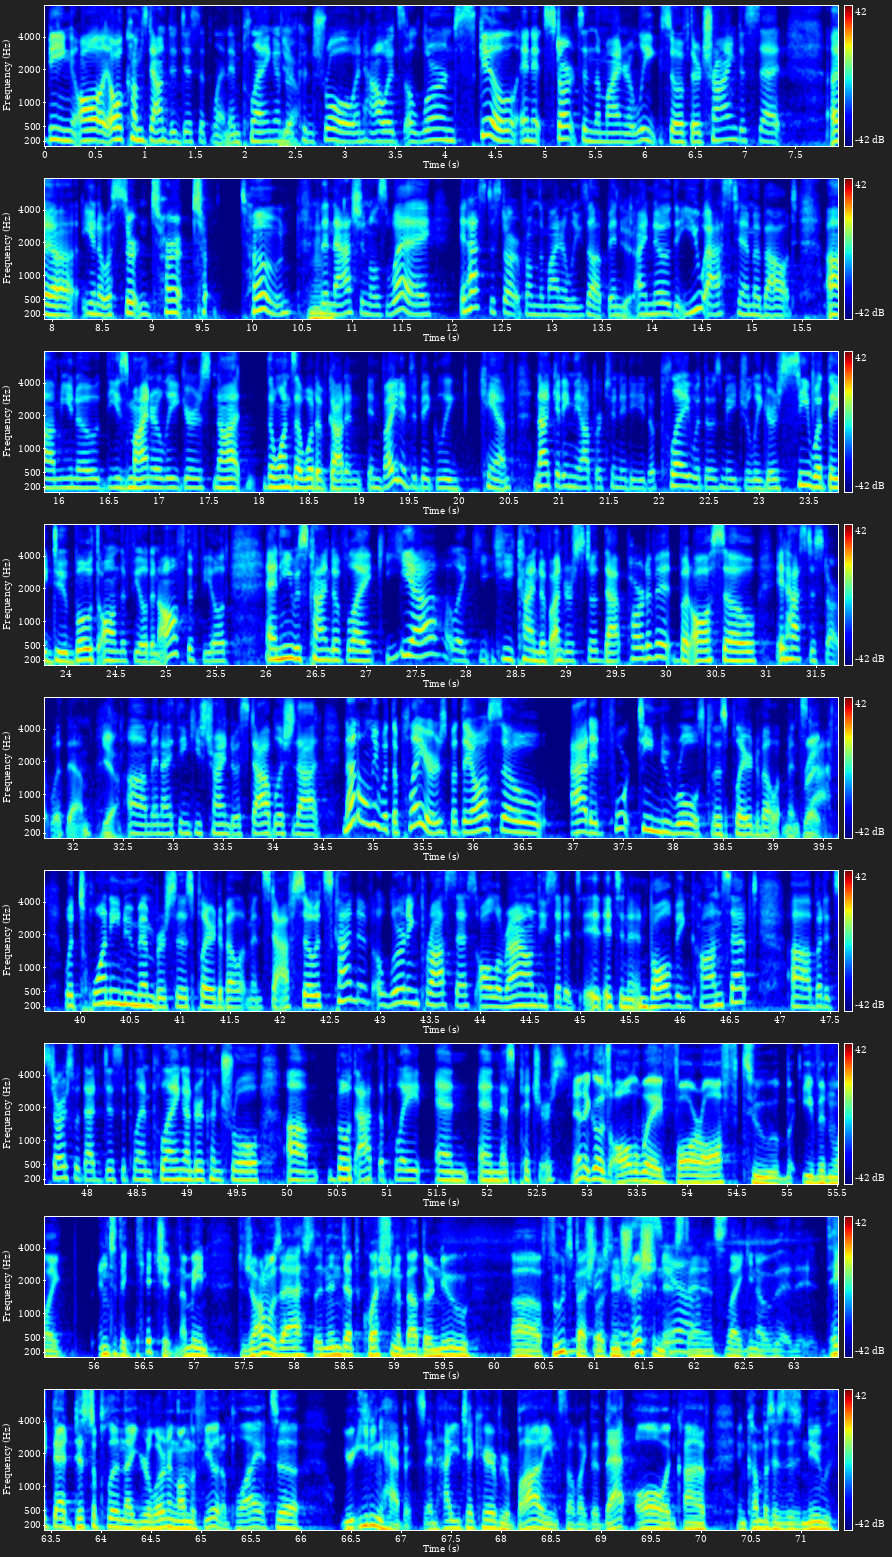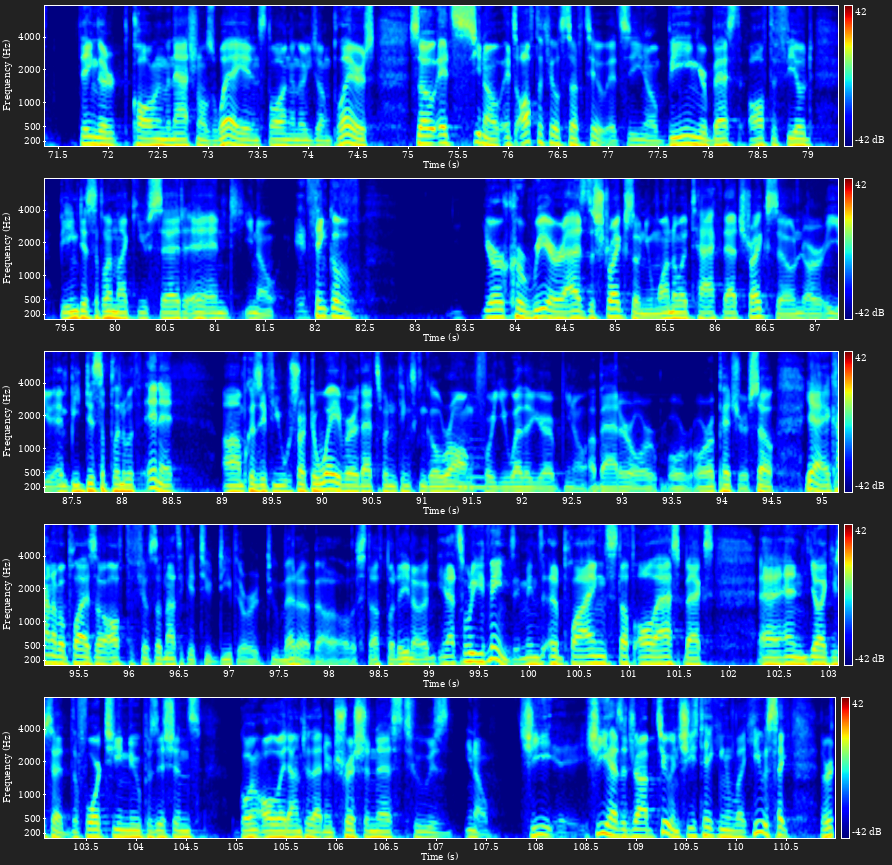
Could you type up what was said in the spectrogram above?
being all it all comes down to discipline and playing under Yeah. control and how it's a learned skill and it starts in the minor league. So if they're trying to set uh, you know a certain ter- ter- tone the Nationals way, it has to start from the minor leagues up. And Yeah. I know that you asked him about um, you know these minor leaguers, not the ones that would have gotten invited to big league camp, not getting the opportunity to play with those major leaguers, see what they do both on the field and off the field. And he was kind of like, yeah, like he- he kind of understood that part of it, but also it has to start with them. Yeah. Um, and I think he's trying to establish that not only with the players, but they also added 14 new roles to this player development Right. staff with 20 new members to this player development staff. So it's kind of a learning process all around. He said it's it, it's an involving concept, uh, but it starts with that discipline, playing under control, um, both at the plate and and as pitchers. And it goes all the way far off to even like into the kitchen. I mean, John was asked an in-depth question about their new uh, food specialist, Nutritionist, nutritionist, yeah. and it's like you know, take that discipline that you're learning on the field, apply it to your eating habits and how you take care of your body and stuff like that. That all and kind of encompasses this new th- thing they're calling the Nationals way and installing on their young players. So it's you know it's off the field stuff too. It's you know being your best off the field, being disciplined like you said, and you know think of your career as the strike zone. You want to attack that strike zone or you, and be disciplined within it. Um, because if you start to waver, that's when things can go wrong mm-hmm. for you, whether you're you know a batter or, or or a pitcher. So yeah, it kind of applies uh, off the field. So not to get too deep or too meta about all this stuff, but you know that's what it means. It means applying stuff all aspects, and, and like you said, the 14 new positions going all the way down to that nutritionist who is you know she she has a job too, and she's taking like he was like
